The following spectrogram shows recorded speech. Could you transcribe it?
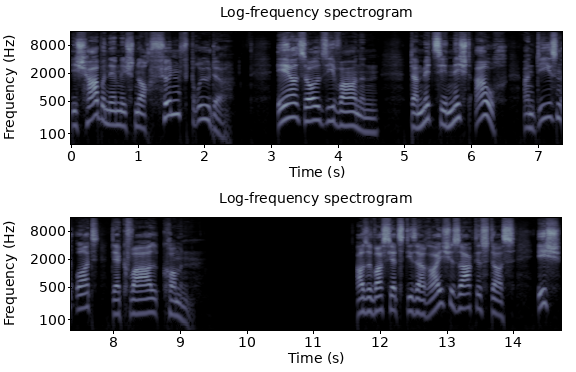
Ich habe nämlich noch fünf Brüder. Er soll sie warnen, damit sie nicht auch an diesen Ort der Qual kommen. Also was jetzt dieser Reiche sagt, ist das, ich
